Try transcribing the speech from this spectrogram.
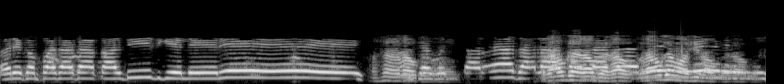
अरे गंपा दादा कालदीच गेले रे. असं आमच्या घरी झाला मावशी.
